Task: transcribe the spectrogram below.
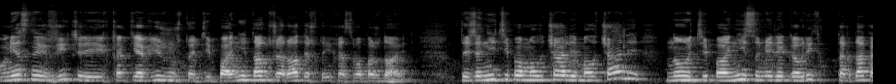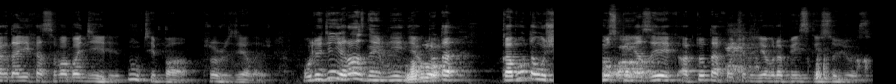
местных жителей, как я вижу, что типа они также рады, что их освобождают. То есть они типа молчали, молчали, но типа они сумели говорить тогда, когда их освободили. Ну типа, что же сделаешь? У людей разные мнения. Ну, Кто-то, кого-то ущ... русский язык, а кто-то хочет Европейский Союз.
